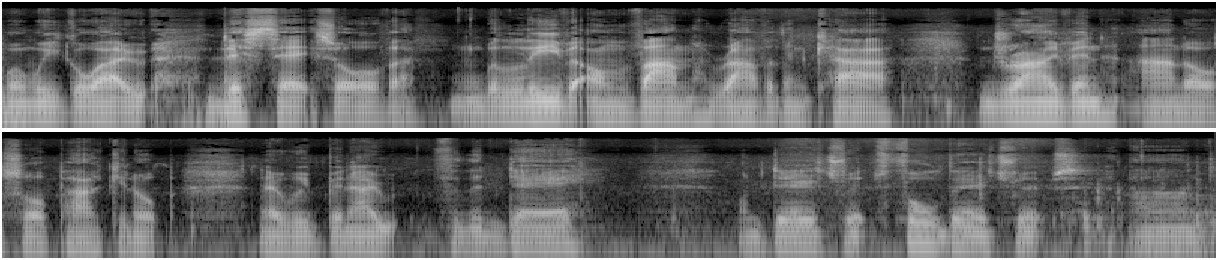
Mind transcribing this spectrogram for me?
when we go out, this takes over. We'll leave it on van rather than car, driving and also parking up. Now we've been out for the day on day trips, full day trips, and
